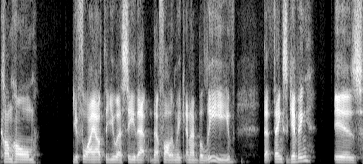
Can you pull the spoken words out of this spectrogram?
come home, you fly out to USC that that following week, and I believe that Thanksgiving is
